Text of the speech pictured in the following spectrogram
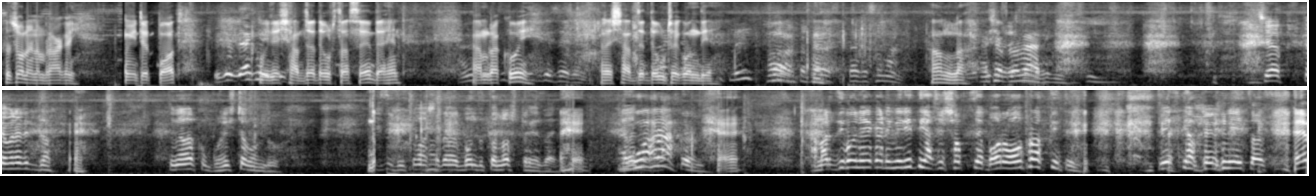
তো চলেন আমরা আগাই। মিনিটের পথ। ওই যে সাজ্জাতে উঠতেছে দেখেন। আমরা কই? সাজ্জাতে উঠে কোন দিয়ে? আল্লাহ। আচ্ছা ব্রাদার চেপ ক্যামেরা দিক দাও তুমি আমার খুব ঘনিষ্ঠ বন্ধু। তোমার সাথে আমার বন্ধুত্ব নষ্ট হয়ে যায় আমার জীবনে একাডেমির ইতিহাসের সবচেয়ে বড় অপ্রাপ্তি তুই। হ্যাঁ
